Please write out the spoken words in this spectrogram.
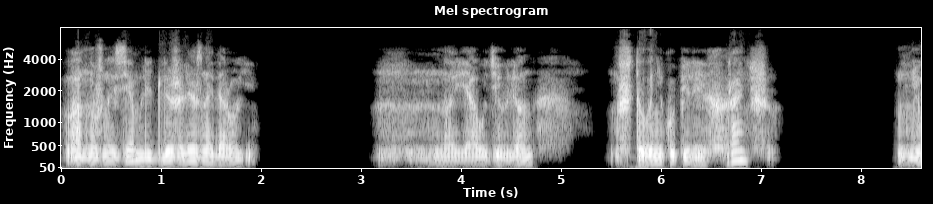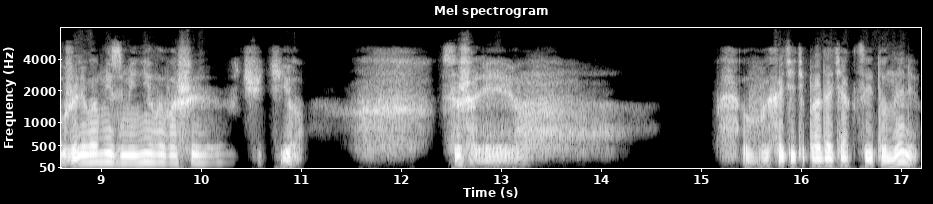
Вам нужны земли для железной дороги? Но я удивлен, что вы не купили их раньше. Неужели вам изменило ваше чутье? Сожалею. Вы хотите продать акции туннеля?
